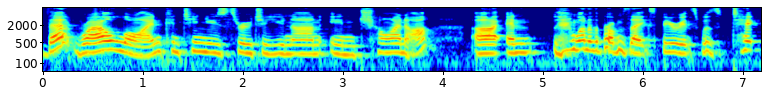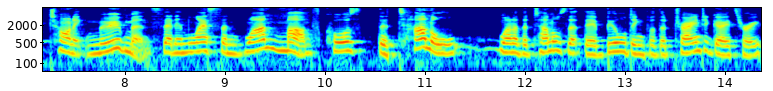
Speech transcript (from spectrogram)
That rail line continues through to Yunnan in China. Uh, and one of the problems they experienced was tectonic movements that, in less than one month, caused the tunnel one of the tunnels that they're building for the train to go through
